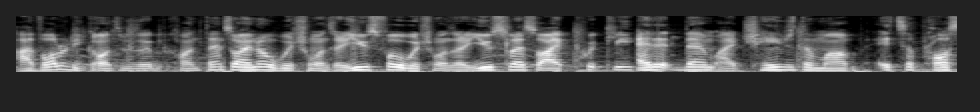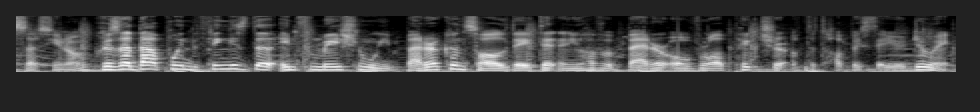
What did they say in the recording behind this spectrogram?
I've already gone through the content, so I know which ones are useful, which ones are useless, so I quickly edit them, I change them up. It's a process, you know? Because at that point, the thing is the information will be better consolidated and you'll have a better overall picture of the topics that you're doing.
